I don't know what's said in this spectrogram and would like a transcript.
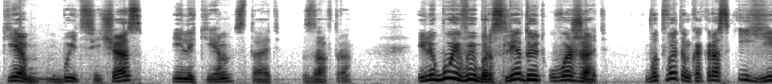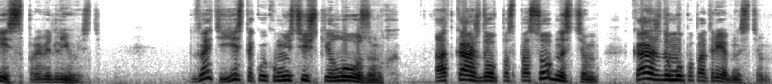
кем быть сейчас или кем стать завтра. И любой выбор следует уважать. Вот в этом как раз и есть справедливость. Знаете, есть такой коммунистический лозунг. От каждого по способностям, каждому по потребностям.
